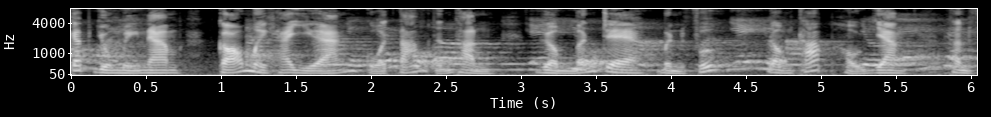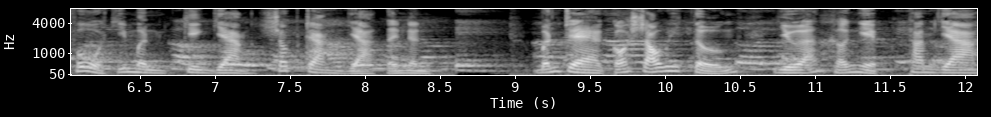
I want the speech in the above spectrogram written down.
cấp vùng miền Nam có 12 dự án của 8 tỉnh thành gồm Bến Tre, Bình Phước, Đồng Tháp, Hậu Giang, Thành phố Hồ Chí Minh, Kiên Giang, Sóc Trăng và Tây Ninh. Bến Tre có 6 ý tưởng, dự án khởi nghiệp tham gia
